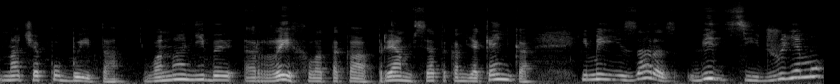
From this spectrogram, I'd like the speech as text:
наче побита. Вона ніби рихла така, прям вся така м'якенька. І ми її зараз відсіджуємо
